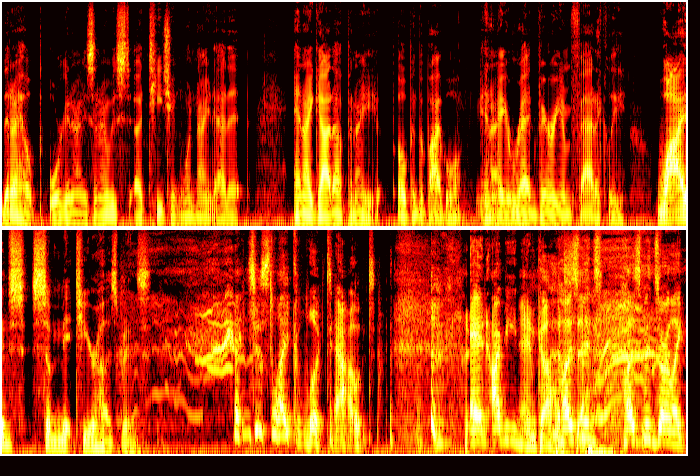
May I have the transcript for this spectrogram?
that I help organize, and I was uh, teaching one night at it, and I got up and I opened the Bible and I read very emphatically, "Wives submit to your husbands." and just like looked out, and I mean, And God husbands husbands are like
